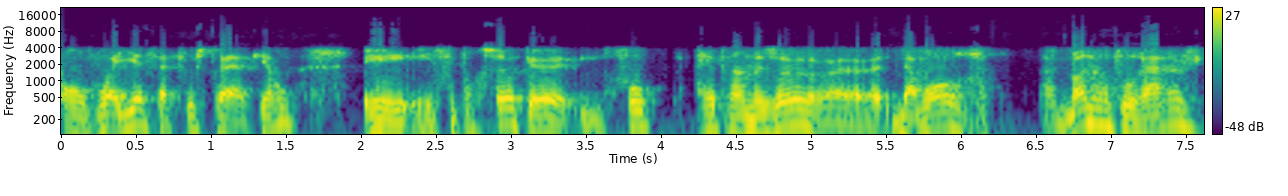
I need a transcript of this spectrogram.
on voyait sa frustration. Et, c'est pour ça qu'il faut être en mesure euh, d'avoir un bon entourage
